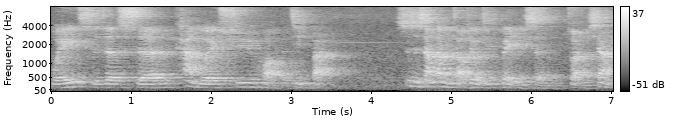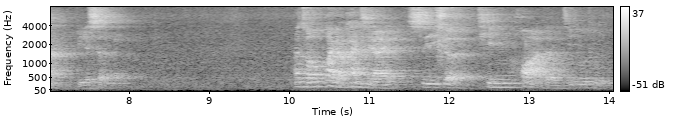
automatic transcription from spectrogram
维持着神看为虚晃的敬拜。事实上，他们早就已经被离神，转向别神了。那从外表看起来是一个听话的基督徒，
